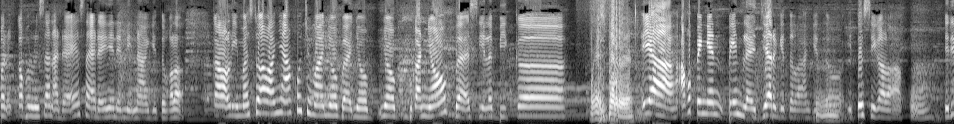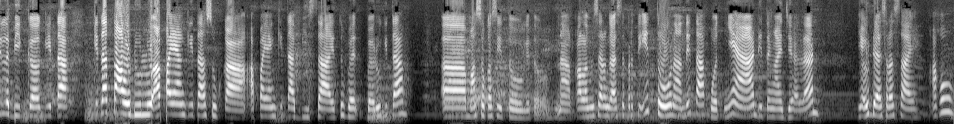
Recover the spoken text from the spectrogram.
pen- kepenulisan ada esai ada ini ada ini. Nah gitu. Kalau kalau limas tuh awalnya aku cuma nyoba nyoba, nyoba bukan nyoba sih lebih ke Mengekspor ya. Iya, aku pengen pengen belajar gitu lah gitu. Hmm. Itu sih kalau aku. Jadi lebih ke kita kita tahu dulu apa yang kita suka, apa yang kita bisa itu ba- baru kita eh, masuk ke situ gitu. Nah kalau misal nggak seperti itu nanti takutnya di tengah jalan ya udah selesai. Aku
